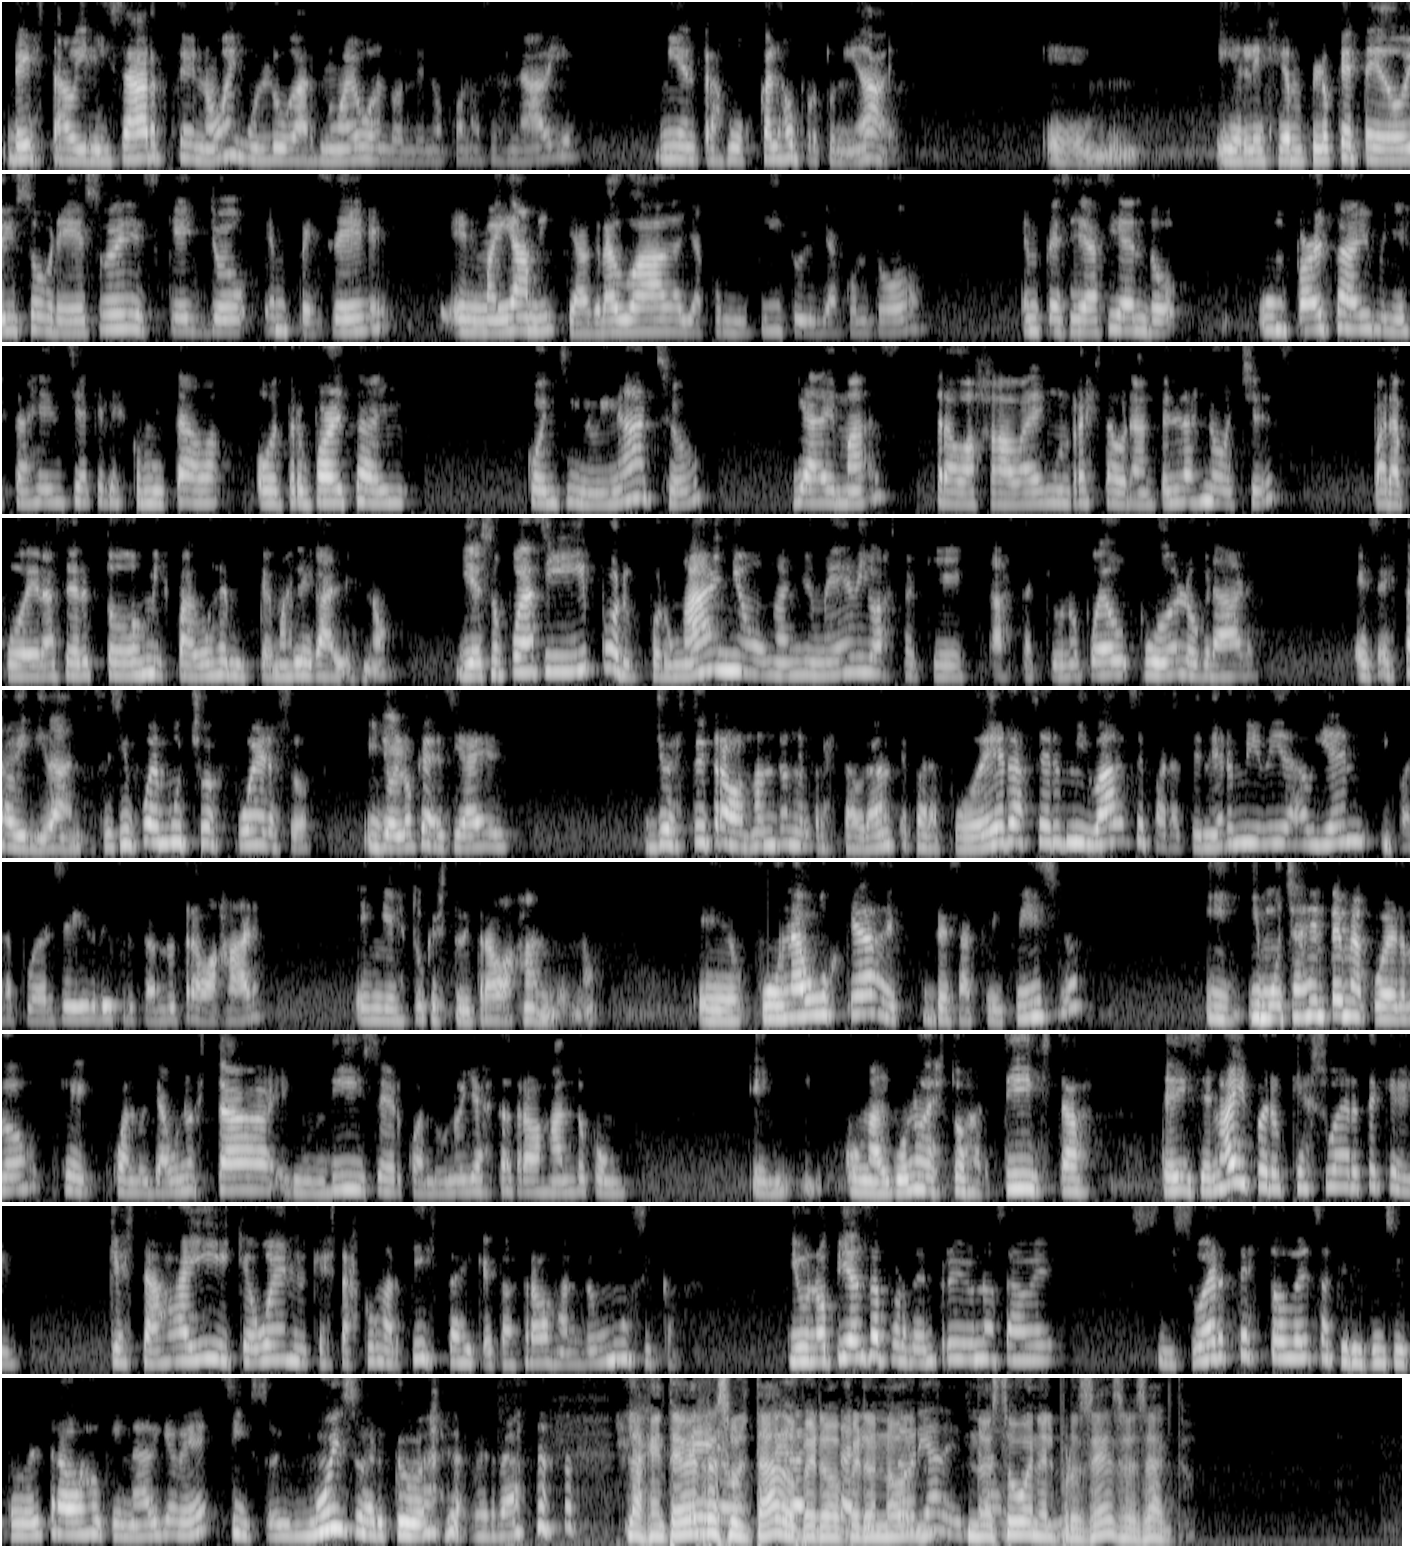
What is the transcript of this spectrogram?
de estabilizarte ¿no? en un lugar nuevo en donde no conoces a nadie, mientras buscas las oportunidades. Eh, y el ejemplo que te doy sobre eso es que yo empecé en Miami, ya graduada, ya con mi título, ya con todo. Empecé haciendo un part-time en esta agencia que les comentaba, otro part-time con Chino y Nacho, y además trabajaba en un restaurante en las noches para poder hacer todos mis pagos de mis temas legales, ¿no? Y eso fue así por, por un año, un año y medio, hasta que, hasta que uno pudo, pudo lograr esa estabilidad. Entonces sí fue mucho esfuerzo. Y yo lo que decía es, yo estoy trabajando en el restaurante para poder hacer mi base, para tener mi vida bien y para poder seguir disfrutando trabajar en esto que estoy trabajando, ¿no? Eh, fue una búsqueda de, de sacrificios y, y, mucha gente me acuerdo que cuando ya uno está en un Deezer, cuando uno ya está trabajando con, con alguno de estos artistas, te dicen, ay, pero qué suerte que, que estás ahí, qué bueno, y que estás con artistas y que estás trabajando en música. Y uno piensa por dentro y uno sabe, si suerte es todo el sacrificio y todo el trabajo que nadie ve, sí, soy muy suertuda, la verdad. La gente ve el resultado, pero, pero, no, no estuvo en el proceso, exacto.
